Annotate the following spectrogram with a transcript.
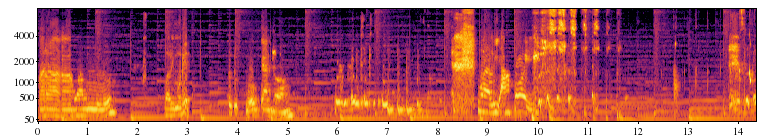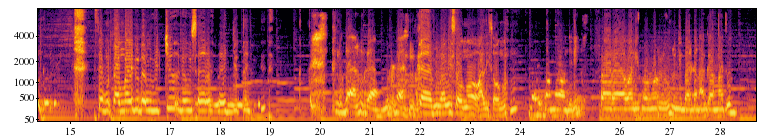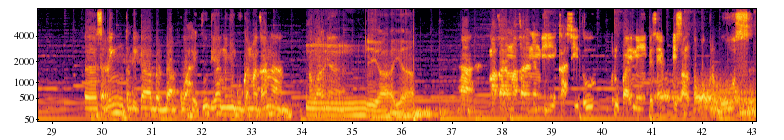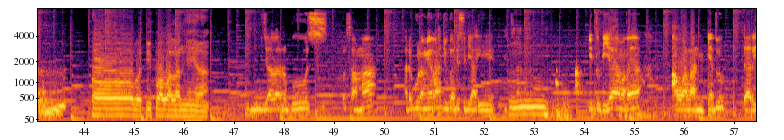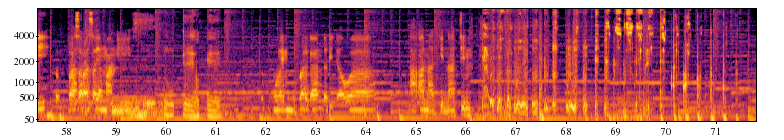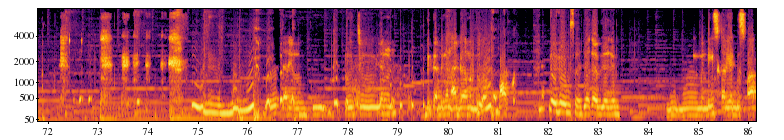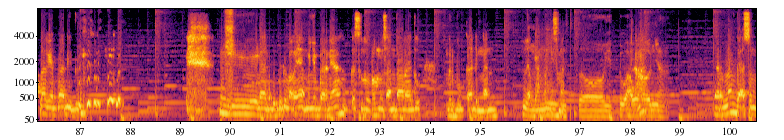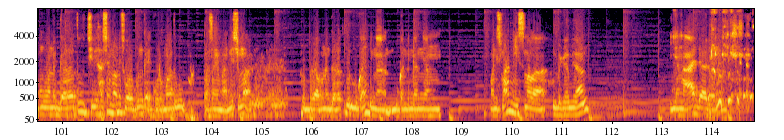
para wali dulu wali murid bukan dong. Wali apoy. saya mau tambahin udah lucu nggak usah lanjut aja bukan, bukan, bukan. bukan wali songo wali songo Wali Songo. Jadi para wali Songo dulu menyebarkan agama tuh eh, sering ketika berdakwah itu dia menyuguhkan makanan. Awalnya. Hmm, iya iya Nah, makanan-makanan yang dikasih itu berupa ini biasanya pisang topok rebus, oh berarti itu awalannya ya jala rebus, terus sama ada gula merah juga disediain. hmm. Nah, itu dia makanya awalannya tuh dari rasa-rasa yang manis. Oke oke. Mulai menyebar kan dari Jawa Aa nacin nacin dari lucu lucu yang dekat dengan agama itu aku nggak takut. Gak, usah, jangan jangan. mending sekalian gus patah kayak tadi tuh nah dari situ makanya menyebarnya ke seluruh Nusantara itu berbuka dengan Yang Yang manis manis. Oh itu awalnya. karena nggak semua negara tuh ciri khasnya manis walaupun kayak kurma tuh rasanya manis cuma beberapa negara tuh berbukanya dengan bukan dengan yang manis-manis malah. Dengan yang? Yang ada dong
